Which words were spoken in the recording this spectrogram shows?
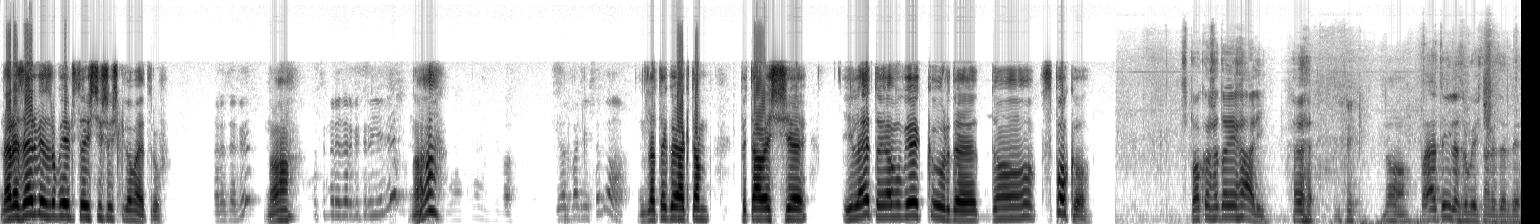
Na rezerwie zrobiłem 46 km. Na rezerwie? No, To ty na rezerwie tyle jedziesz? no. Ja 22. Dlatego jak tam pytałeś się ile, to ja mówię, kurde, no spoko. Spoko, że dojechali. no, a ty ile zrobiłeś na rezerwie?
